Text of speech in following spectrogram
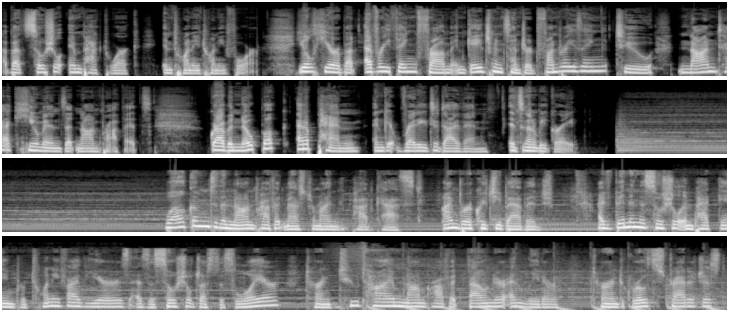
about social impact work in 2024. You'll hear about everything from engagement centered fundraising to non tech humans at nonprofits. Grab a notebook and a pen and get ready to dive in. It's going to be great. Welcome to the Nonprofit Mastermind podcast. I'm Brooke Richie Babbage. I've been in the social impact game for 25 years as a social justice lawyer turned two-time nonprofit founder and leader turned growth strategist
